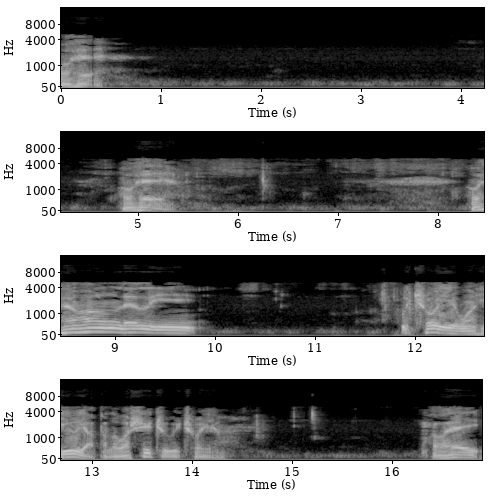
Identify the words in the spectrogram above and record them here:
Ohe. Ohe. Hoheli uchoye wahiu yapala washitu uchoye. Hohei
